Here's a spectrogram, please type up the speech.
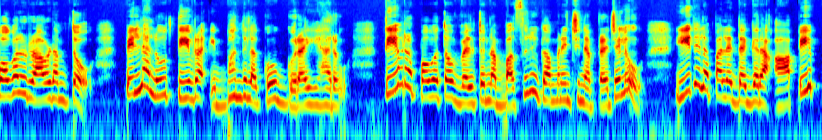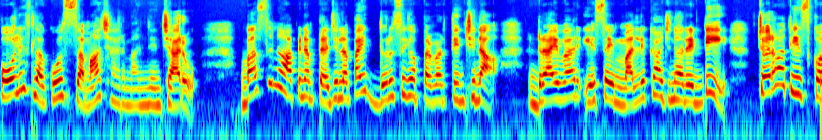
పొగలు రావడంతో పిల్లలు తీవ్ర ఇబ్బందులకు గురయ్యారు. తీవ్ర పొగతో వెళ్తున్న బస్సును గమనించిన ప్రజలు ఈదిలపల్లె దగ్గర ఆపి పోలీసులకు సమాచారం అందించారు. బస్సును ఆపిన ప్రజలపై దురుసుగా ప్రవర్తించిన డ్రైవర్ ఎస్ఐ మల్లికార్జున రెడ్డి చొరవ తీసుకొని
